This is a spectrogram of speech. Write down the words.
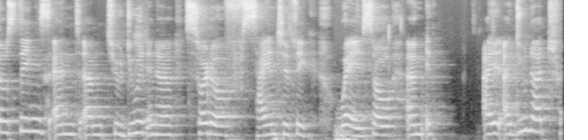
those things and um, to do it in a sort of scientific way. So um, it, I, I do not tr-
